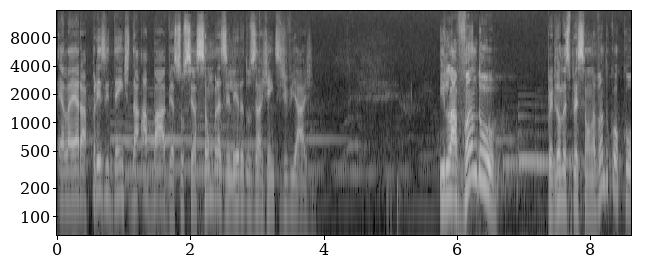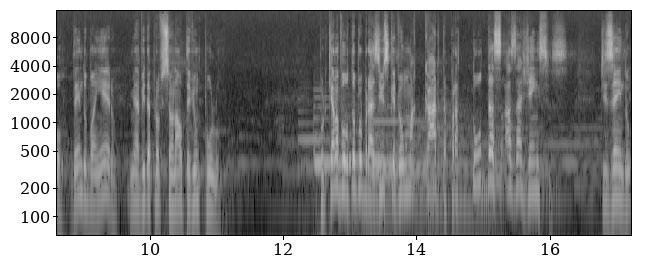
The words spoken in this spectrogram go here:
ela era a presidente da ABAV, Associação Brasileira dos Agentes de Viagem. E lavando, perdão da expressão, lavando cocô dentro do banheiro, minha vida profissional teve um pulo porque ela voltou para o Brasil e escreveu uma carta para todas as agências, dizendo:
